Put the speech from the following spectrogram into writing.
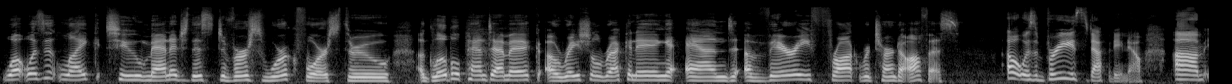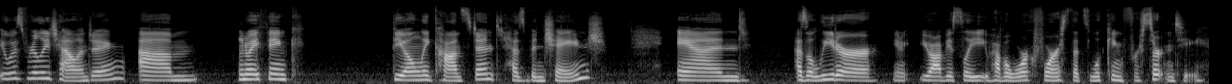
What was it like to manage this diverse workforce through a global pandemic, a racial reckoning, and a very fraught return to office? Oh, it was a breeze, Stephanie. No, um, it was really challenging. Um, you know, I think the only constant has been change, and as a leader, you know, you obviously you have a workforce that's looking for certainty,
